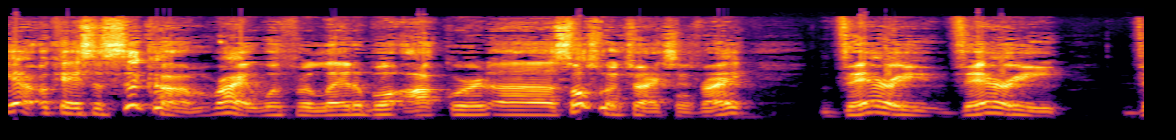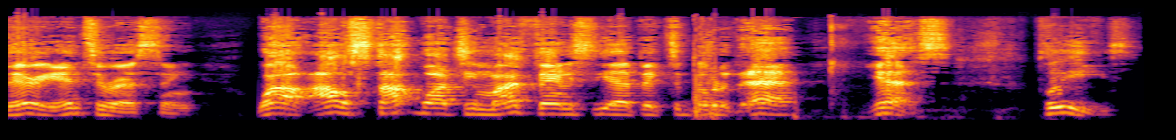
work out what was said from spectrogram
yeah, okay, it's a sitcom, right, with relatable, awkward uh social interactions, right? Very, very, very interesting. Wow, I'll stop watching my fantasy epic to go to that. Yes, please.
